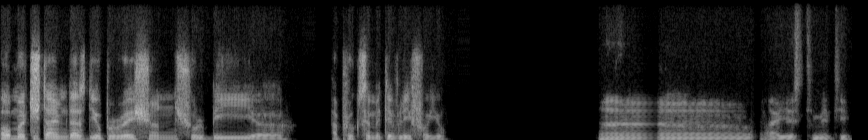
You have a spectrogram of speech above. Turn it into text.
how much time does the operation should be uh, approximatively for you? Uh, I estimated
